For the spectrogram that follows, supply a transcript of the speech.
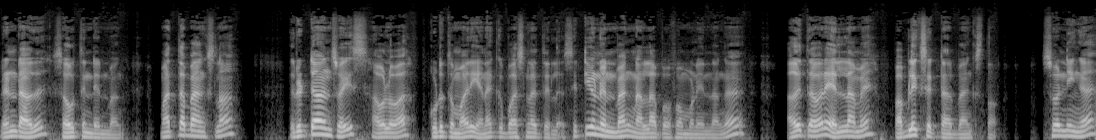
ரெண்டாவது சவுத் இந்தியன் பேங்க் மற்ற பேங்க்ஸ்லாம் ரிட்டர்ன்ஸ் வைஸ் அவ்வளோவா கொடுத்த மாதிரி எனக்கு பர்சனலாக தெரியல. சிட்டி யூனியன் பேங்க் நல்லா பெர்ஃபார்ம் பண்ணியிருந்தாங்க. அது தவிர எல்லாமே பப்ளிக் செக்டார் பேங்க்ஸ் தான். ஸோ நீங்கள்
